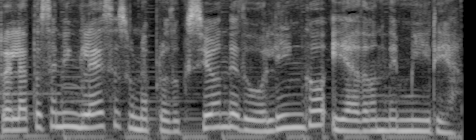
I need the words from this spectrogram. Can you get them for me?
Relatos en Inglés es una producción de Duolingo y Adonde Miria.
